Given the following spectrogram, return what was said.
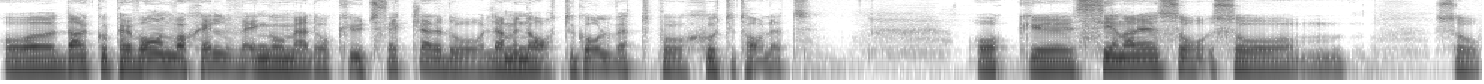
Och Darko Pervan var själv en gång med och utvecklade då laminatgolvet på 70-talet. Och eh, senare så, så, så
